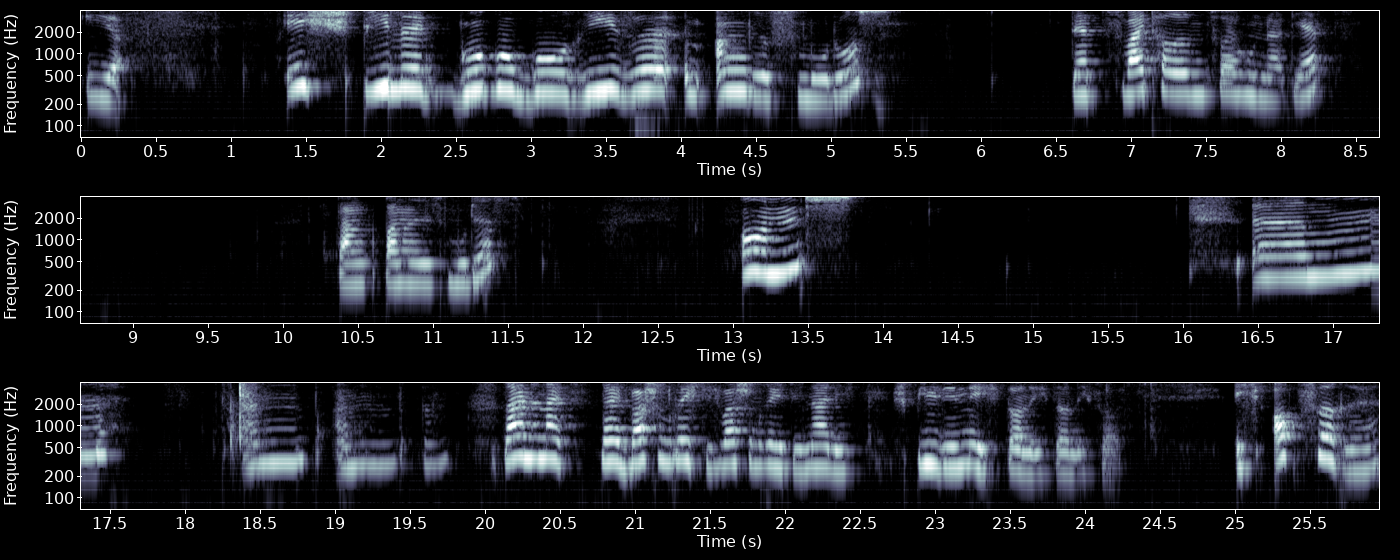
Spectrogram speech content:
Ja. Ich spiele Gogogo Riese im Angriffsmodus. Der 2200 jetzt. Dank Banner des Mutes. Und. Ähm. Um, um, um. Nein, nein, nein, nein, war schon richtig, war schon richtig. Nein, ich spiele den nicht, doch nicht, doch nicht, soll. Ich opfere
